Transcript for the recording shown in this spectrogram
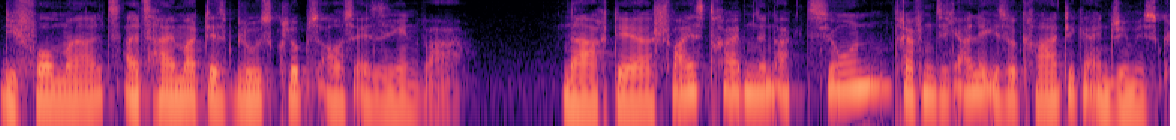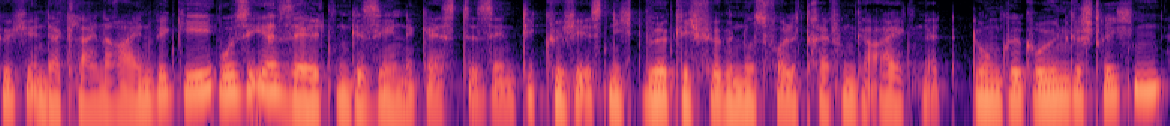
die vormals als Heimat des Bluesclubs ausersehen war. Nach der schweißtreibenden Aktion treffen sich alle Isokratiker in Jimmys Küche in der Kleinereien-WG, wo sie eher selten gesehene Gäste sind. Die Küche ist nicht wirklich für genussvolle Treffen geeignet. Dunkelgrün gestrichen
